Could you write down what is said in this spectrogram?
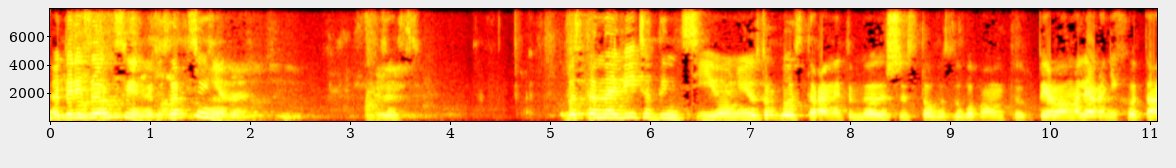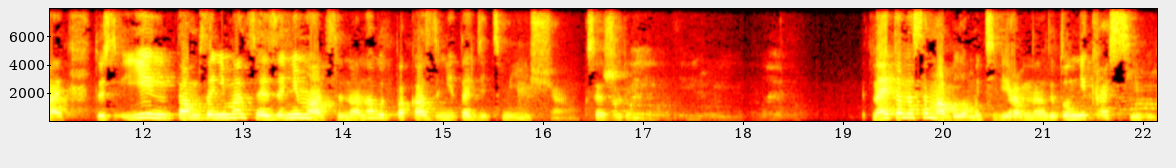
Это резерцин, резерцинина. Восстановить адентию. У нее с другой стороны там шестого зуба, по-моему, первого маляра не хватает. То есть ей там заниматься и заниматься, но она вот пока занята детьми еще, к сожалению. На это она сама была мотивирована. Она говорит, он некрасивый.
